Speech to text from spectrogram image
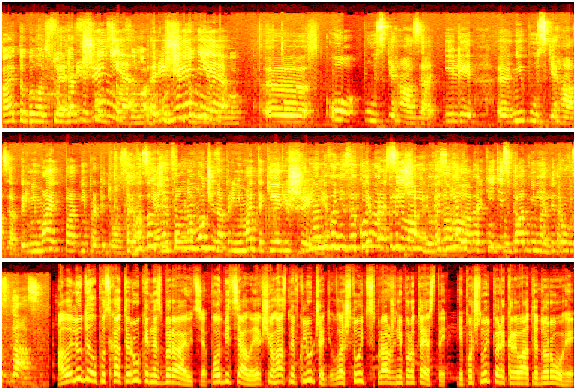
А это было все Э, языком решение, сказано, документов решение не было. э, о пуске газа или э, не пуске газа принимает по Днепропетровск Так вы, газ. Я не получается, нам его уполномочена принимать такие решения. Нам его незаконно Я просила, отключили. У вас предлагала, нету обратитесь доку- по документов. Днепропетровск газ. Але люди опускати руки не збираються. Пообіцяли, якщо газ не включать, влаштують справжні протести і почнуть перекривати дороги.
